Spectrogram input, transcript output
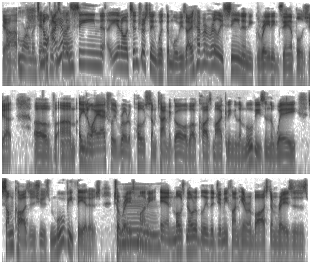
yeah. Uh, more legit. You know, I haven't mind. seen. You know, it's interesting with the movies. I haven't really seen any great examples yet of. Um, you know, I actually wrote a post some time ago about cause marketing in the movies and the way some causes use movie theaters to raise mm. money, and most notably, the Jimmy Fund here in Boston raises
